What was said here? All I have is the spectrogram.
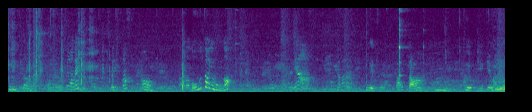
진짜. 시원해? 맛있다? 어. 아, 나 너무 짜게 먹나? 아니야 이게 좋아. 맛있다. 음. 그 비계 맛있어.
